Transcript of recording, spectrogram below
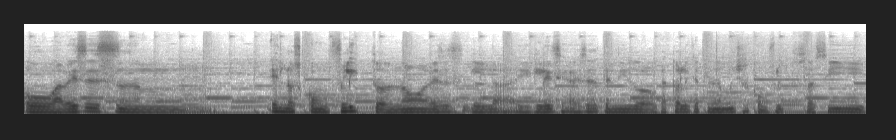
o a veces mm, en los conflictos, ¿no? A veces la iglesia a veces ha tenido, católica ha tenido muchos conflictos así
